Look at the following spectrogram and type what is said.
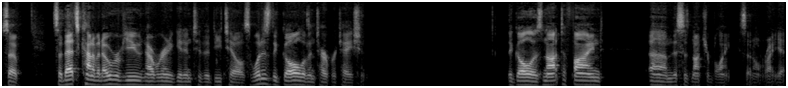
so, so that's kind of an overview. Now we're going to get into the details. What is the goal of interpretation? The goal is not to find. Um, this is not your blank, so don't write yet.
